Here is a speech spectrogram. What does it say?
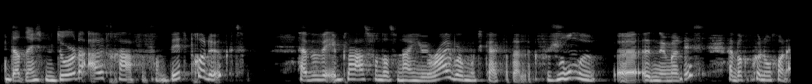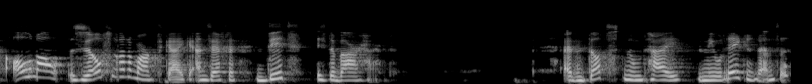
dat is door de uitgaven van dit product, hebben we in plaats van dat we naar Euribor moeten kijken, wat eigenlijk een verzonnen uh, nummer is, hebben, kunnen we gewoon allemaal zelf naar de markt kijken en zeggen: dit is de waarheid. En dat noemt hij de nieuwe rekenrente.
